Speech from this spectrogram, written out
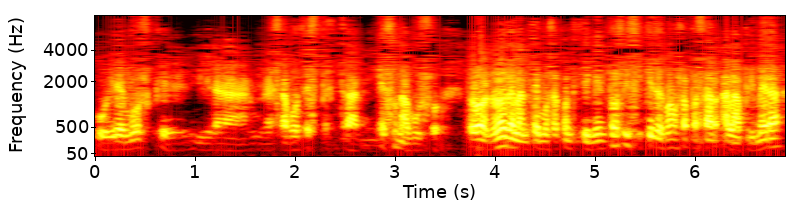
oiremos que dirá esa voz espectral. Es un abuso. Pero bueno, no adelantemos acontecimientos y si quieres vamos a pasar a la primera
